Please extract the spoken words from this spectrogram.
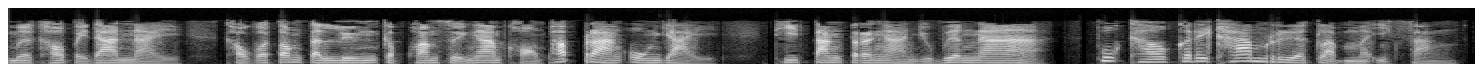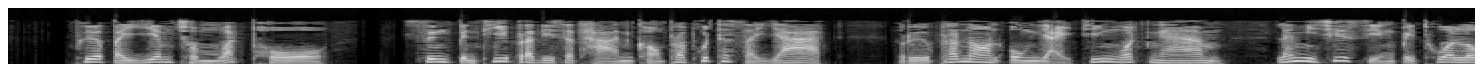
เมื่อเข้าไปด้านใน เขาก็ต้องตะลึงกับความสวยงามของพระปรางองค์ใหญ่ ที่ตั้งตระงานอยู่เบื้องหน้า พวกเขาก็ได้ข้ามเรือกลับมาอีกฝั่ง เพื่อไปเยี่ยมชมวัดโพ ซึ่งเป็นที่ประดิษฐานของพระพุทธไสยญาติ หรือพระนอนองค์ใหญ่ที่งดงาม และมีชื่อเสียงไปทั่วโล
